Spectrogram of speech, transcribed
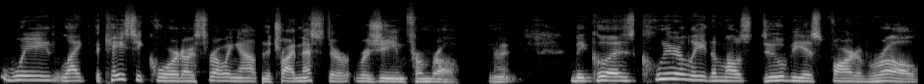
we, like the Casey court, are throwing out the trimester regime from Roe, right? Because clearly the most dubious part of Roe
